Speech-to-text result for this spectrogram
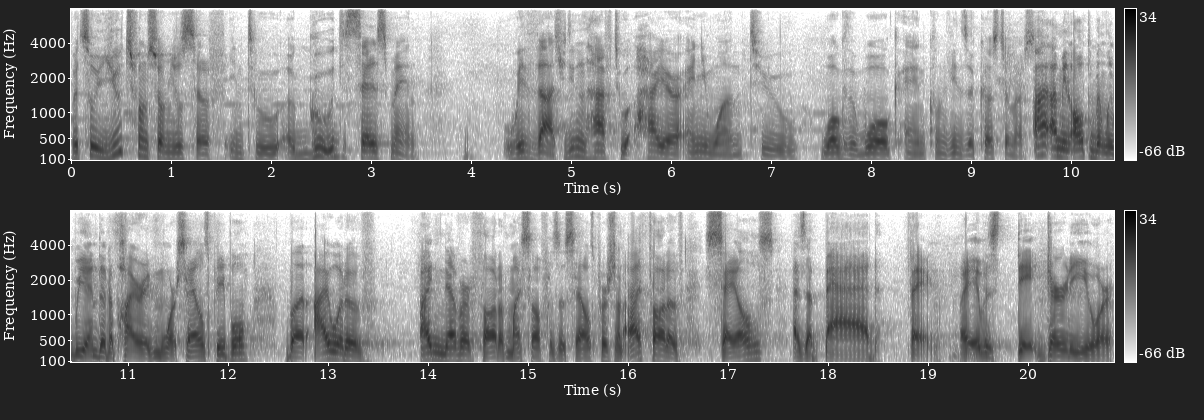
But so you transform yourself into a good salesman. With that, you didn't have to hire anyone to walk the walk and convince the customers. I, I mean, ultimately, we ended up hiring more salespeople, but I would have, I never thought of myself as a salesperson. I thought of sales as a bad thing. Right? It was di- dirty or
